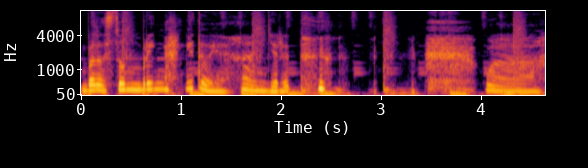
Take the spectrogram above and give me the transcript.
bersumbring gitu ya. Anjir. Wah.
